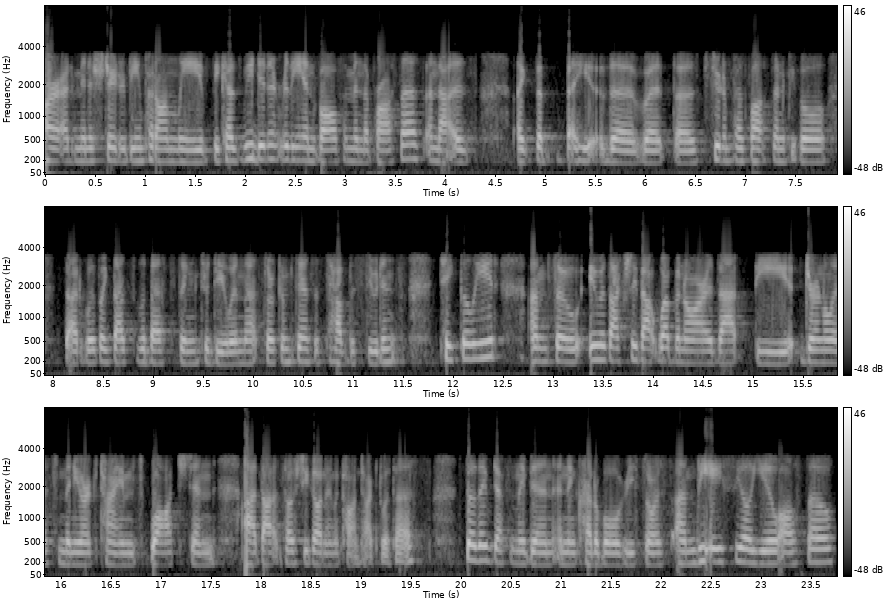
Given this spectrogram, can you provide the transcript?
our administrator being put on leave because we didn't really involve him in the process, and that is like the the what the student press law center people said was like that's the best thing to do in that circumstance is to have the students take the lead. Um, so it was actually that webinar that the journalist from the New York Times watched, and uh, that's how she got into contact with us. So they've definitely been an incredible resource. Um, the ACLU also,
